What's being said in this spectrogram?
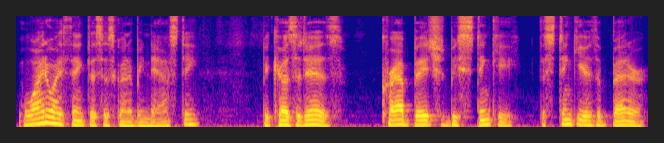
Why do I think this is going to be nasty? Because it is. Crab bait should be stinky. The stinkier the better.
